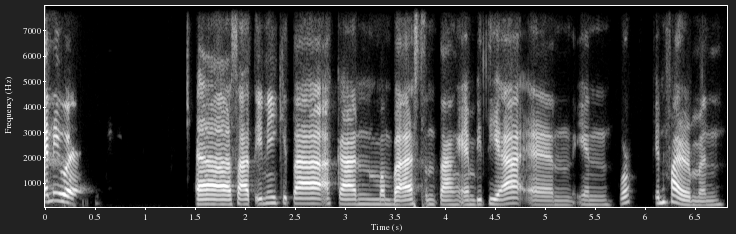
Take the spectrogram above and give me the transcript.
anyway. Uh, saat ini kita akan membahas tentang MBTI and in work environment.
